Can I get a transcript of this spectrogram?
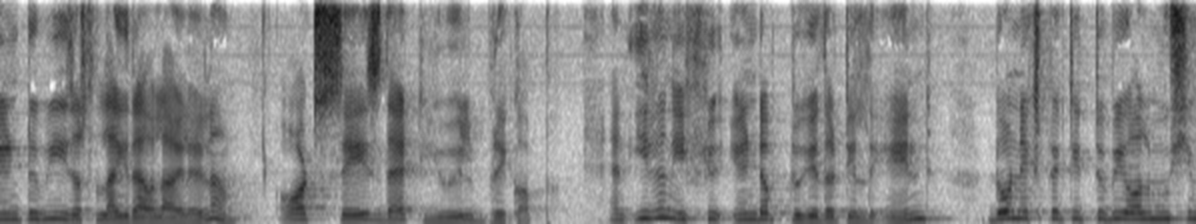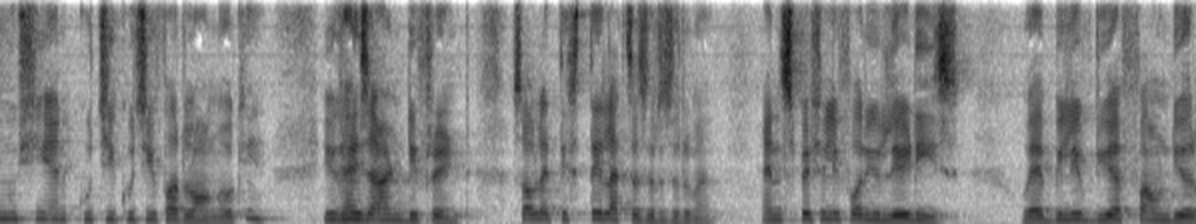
meant to be जस्तो लागिरह होला अहिले होइन it says that you will break up and even if you end up together till the end don't expect it to be all mushy mushy and कुची कुची for long okay you guys are different सबलाई त्यस्तै लाग्छ सुरु सुरुमा and specially for you ladies who have believe you have found your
